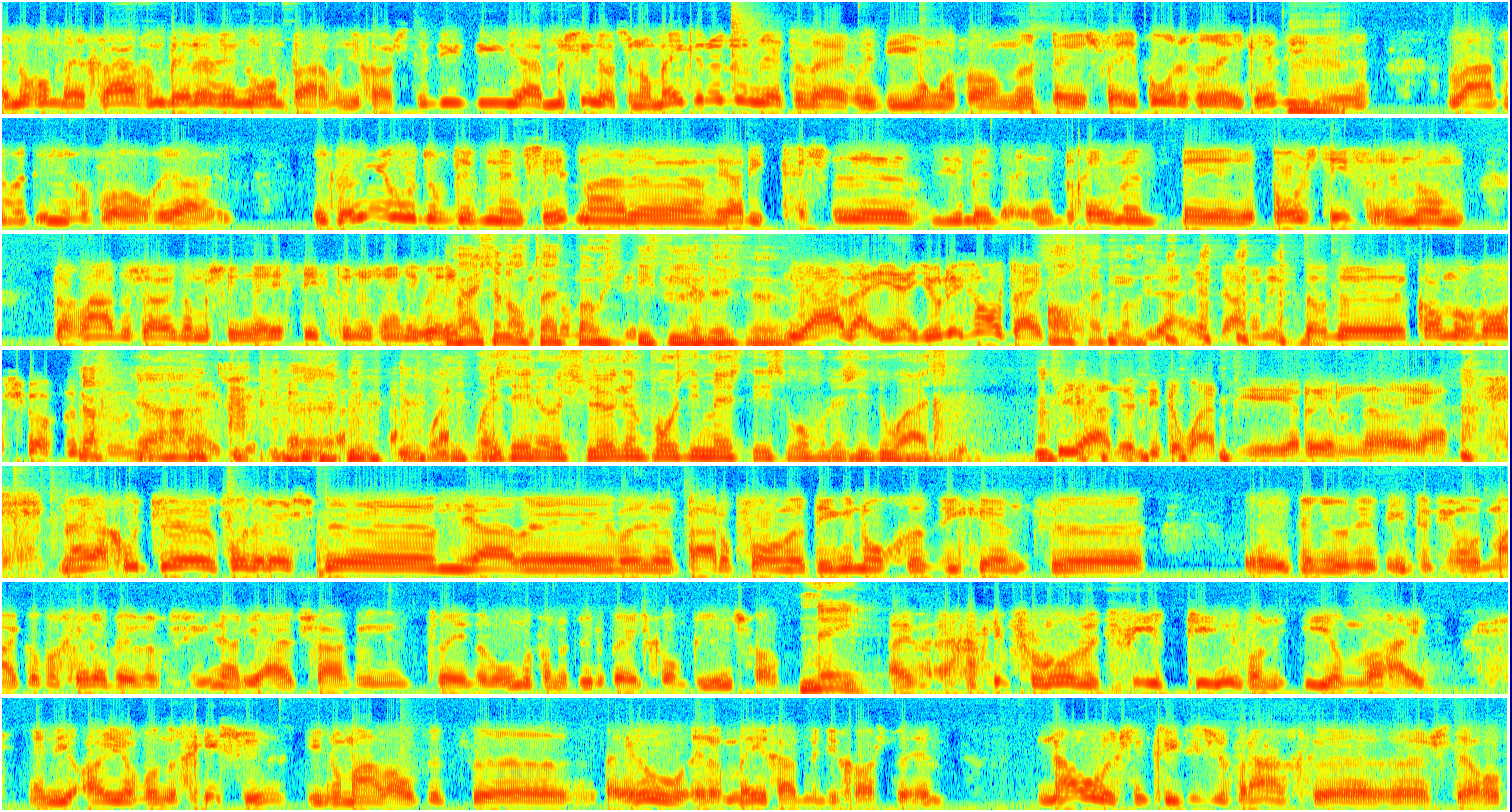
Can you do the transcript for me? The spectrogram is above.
en nog een en Gravenberg en nog een paar van die gasten. Die, die, ja, misschien dat ze nog mee kunnen doen. Net als eigenlijk die jongen van eh, PSV vorige week. Hè, die eh, later werd ingevlogen. Ja, ik weet niet hoe het op dit moment zit. Maar eh, ja, die test, eh, je bent, op een gegeven moment ben je positief. En dan een dag later zou je dan misschien negatief kunnen zijn. Ik weet Wij niet. zijn altijd positief hier, dus... eh, Ja, wij, ja, jullie zijn altijd Altijd positief. Ja, daarom is het ook de kan nog wel zo. Ja. wij, wij zijn uitsluitend pessimistisch over de situatie. Ja, de situatie hier. En, eh, ja. Nou ja, goed, eh, voor de rest, eh, ja, we, we- een paar opvallende dingen nog het weekend. eh, ik weet niet of we het interview met Michael van Gerb hebben gezien. Na die uitschakeling in de tweede ronde van het Europees kampioenschap. Nee. Hij, hij verloor met 4-10 van Ian White. En die Arjan van der Giessen, die normaal altijd heel erg meegaat met die gasten. En nauwelijks een kritische vraag stelt.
